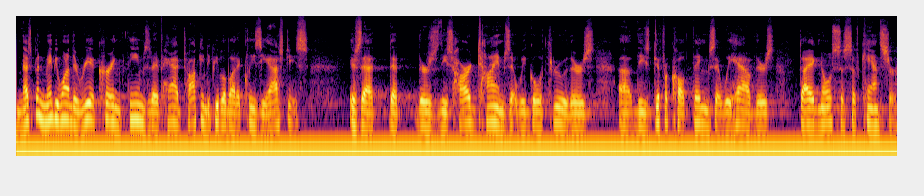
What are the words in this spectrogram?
And that's been maybe one of the reoccurring themes that I've had talking to people about Ecclesiastes is that, that there's these hard times that we go through. There's uh, these difficult things that we have. There's diagnosis of cancer.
